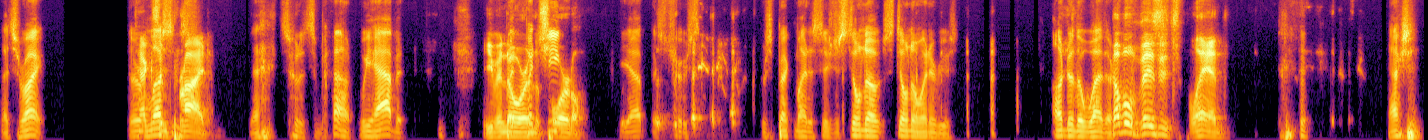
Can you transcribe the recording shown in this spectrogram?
That's right. They're Texan lessons. pride. That's what it's about. We have it. Even though but, we're in the Chief, portal. Yep, that's true. Respect my decision. Still no, still no interviews. Under the weather. Couple visits planned. Actually,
